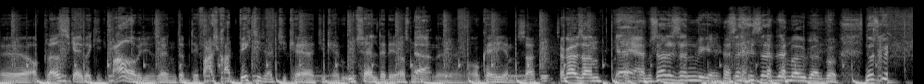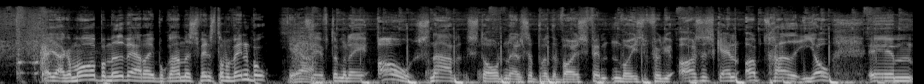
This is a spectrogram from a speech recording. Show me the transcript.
Øh, og pladeselskabet gik meget op i det. sagde, Det er faktisk ret vigtigt, at de kan, de kan udtale det der. Og sådan, Ja. øh, okay, jamen, så, så gør vi sådan. Ja, ja, men så er det sådan, vi kan. Så, så er det den måde, vi gør det på. Nu skal vi... Jeg er Jakob Morup og medværter i programmet Svendstrup og Vennelbo ja. til eftermiddag. Og snart står den altså på The Voice 15, hvor I selvfølgelig også skal optræde i år. Øhm,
